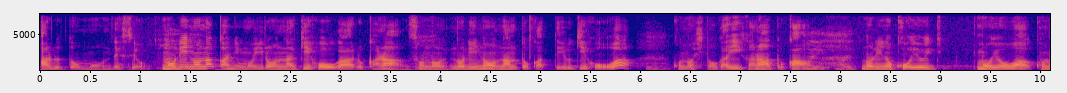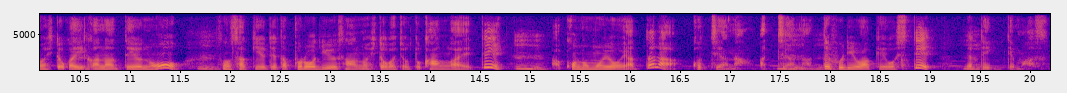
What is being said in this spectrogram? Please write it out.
あると思うんですよ。のりの中にもいろんな技法があるからそののりのなんとかっていう技法はうん。この人がいいかなとかのりのこういう模様はこの人がいいかなっていうのをうん。そのさっき言ってたプロデューサーの人がちょっと考えてこの模様やったらこっちやなあっちやなって振り分けをしてやっていってます。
